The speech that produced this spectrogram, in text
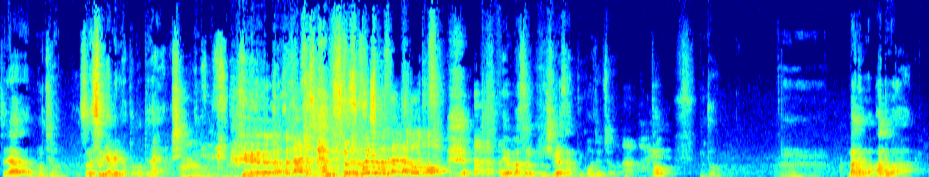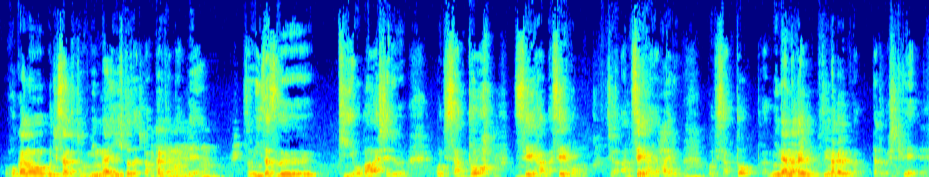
それはもちろんそんなすぐ辞めるなんて思ってないだろうし、うん。2年で。すごいショックだったと思う。でもまあその西村さんって工場長うん。と、うんと、うん、まあでもあとは他のおじさんたちもみんないい人たちばっかりだったんで、うんその印刷機を回してるおじさんと製版製本違うあの製版やってるうん。おじさんとみんな仲良く普通に仲良くなったりとかしてて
